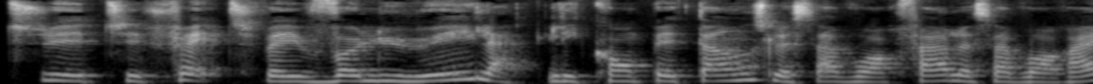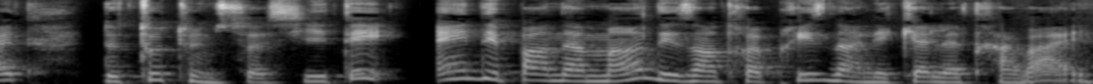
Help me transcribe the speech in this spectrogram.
tu, es, tu, fais, tu fais évoluer les compétences, le savoir-faire, le savoir-être de toute une société, indépendamment des entreprises dans lesquelles elle travaille.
